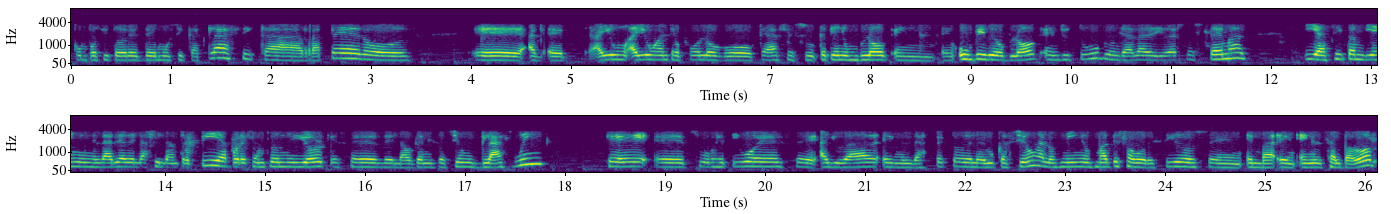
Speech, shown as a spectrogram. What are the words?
compositores de música clásica, raperos. Eh, eh, hay un hay un antropólogo que hace su que tiene un blog en, en un videoblog en YouTube donde habla de diversos temas y así también en el área de la filantropía, por ejemplo, en New York es de la organización Glasswing, que eh, su objetivo es eh, ayudar en el aspecto de la educación a los niños más desfavorecidos en, en, El Salvador,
